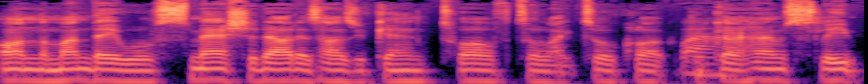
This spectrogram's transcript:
on the Monday, we'll smash it out as hard as we can, 12 till like 2 o'clock. Wow. We'll go home, sleep.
